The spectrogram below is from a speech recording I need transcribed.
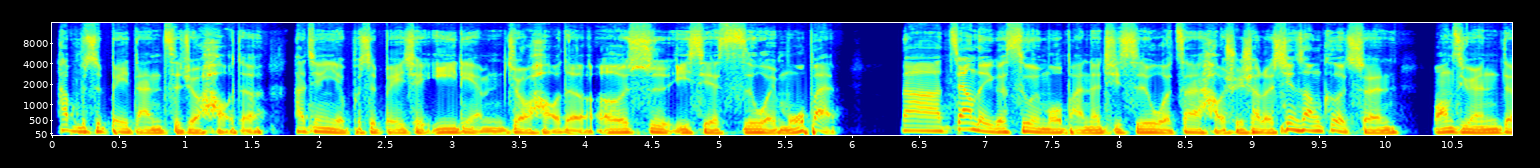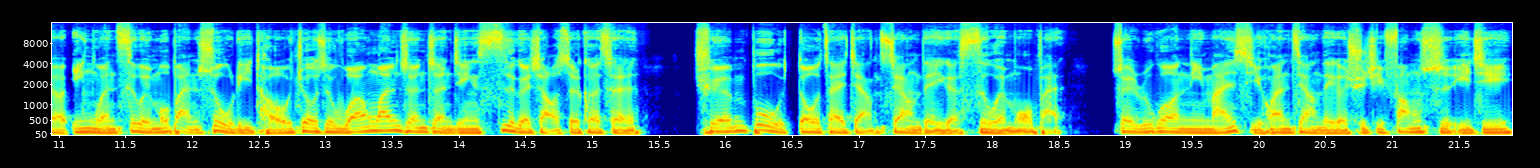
它不是背单词就好的，它今天也不是背一些 idiom 就好的，而是一些思维模板。那这样的一个思维模板呢，其实我在好学校的线上课程王子源的英文思维模板术里头，就是完完整整近四个小时的课程，全部都在讲这样的一个思维模板。所以，如果你蛮喜欢这样的一个学习方式，以及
